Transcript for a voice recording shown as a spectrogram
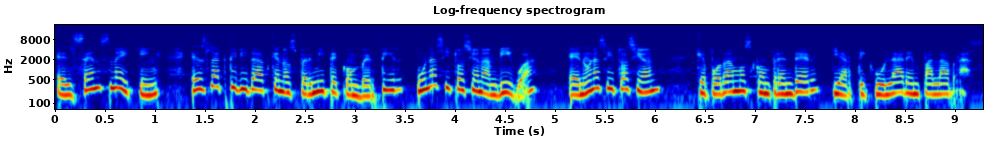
El sense making es la actividad que nos permite convertir una situación ambigua en una situación que podamos comprender y articular en palabras.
